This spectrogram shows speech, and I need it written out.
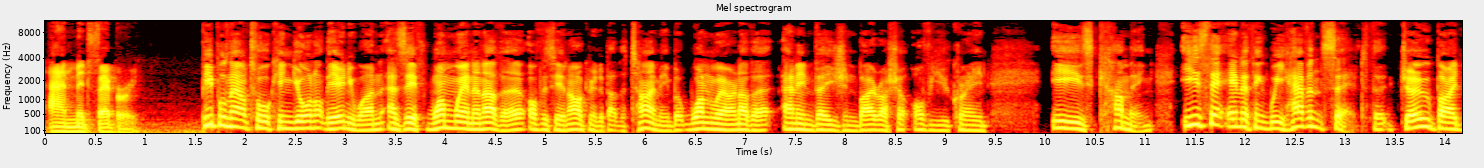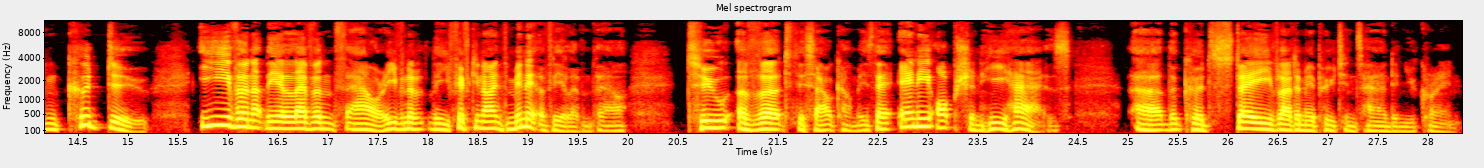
and mid February. People now talking, you're not the only one, as if one way and another, obviously an argument about the timing, but one way or another, an invasion by Russia of Ukraine is coming. Is there anything we haven't said that Joe Biden could do, even at the 11th hour, even at the 59th minute of the 11th hour, to avert this outcome? Is there any option he has uh, that could stay Vladimir Putin's hand in Ukraine?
